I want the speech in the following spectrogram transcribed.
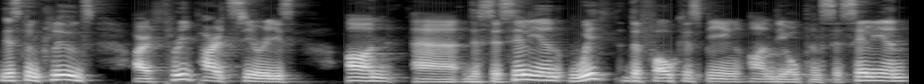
This concludes our three part series on uh, the Sicilian, with the focus being on the Open Sicilian.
